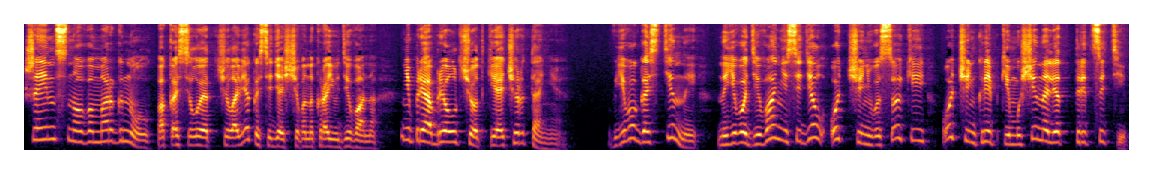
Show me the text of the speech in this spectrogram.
Шейн снова моргнул, пока силуэт человека, сидящего на краю дивана, не приобрел четкие очертания. В его гостиной на его диване сидел очень высокий, очень крепкий мужчина лет тридцати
